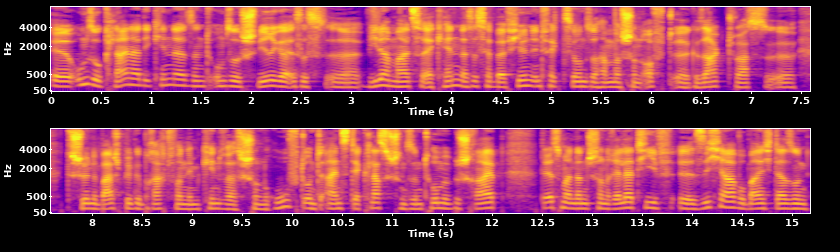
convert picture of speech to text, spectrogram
Äh, umso kleiner die Kinder sind, umso schwieriger ist es äh, wieder mal zu erkennen. Das ist ja bei vielen Infektionen, so haben wir schon oft äh, gesagt. Du hast äh, das schöne Beispiel gebracht von dem Kind, was schon ruft und eins der klassischen Symptome beschreibt. Da ist man dann schon relativ äh, sicher, wobei ich da so ein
